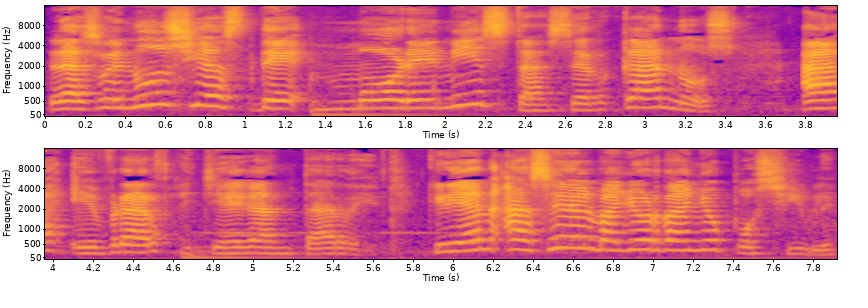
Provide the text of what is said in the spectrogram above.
Las renuncias de morenistas cercanos a Ebrard llegan tarde. Querían hacer el mayor daño posible.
